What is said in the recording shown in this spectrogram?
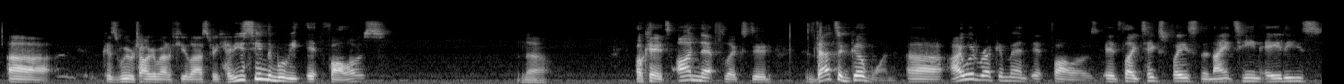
because uh, we were talking about a few last week. Have you seen the movie It Follows? No. Okay, it's on Netflix, dude. That's a good one. Uh, I would recommend It Follows. It's like takes place in the 1980s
